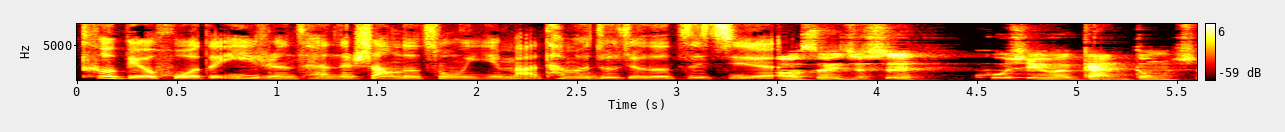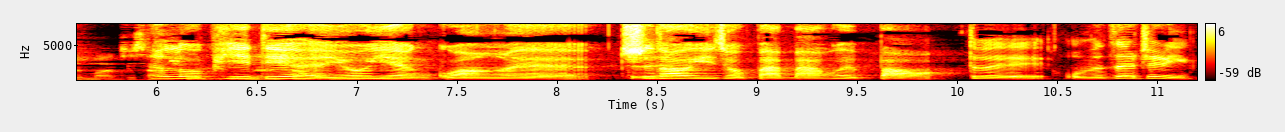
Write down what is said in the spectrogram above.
特别火的艺人才能上的综艺嘛，他们就觉得自己哦，所以就是哭是因为感动是吗？就像罗 PD 很有眼光哎，知道一九八八会爆。对，我们在这里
